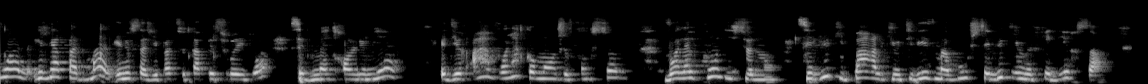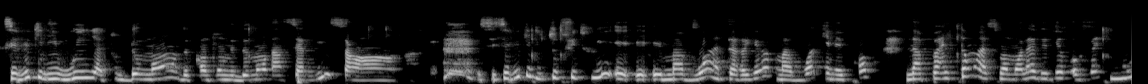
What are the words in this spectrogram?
voile. Il n'y a pas de mal. Il ne s'agit pas de se taper sur les doigts, c'est de mettre en lumière et dire ah voilà comment je fonctionne, voilà le conditionnement. C'est lui qui parle, qui utilise ma bouche, c'est lui qui me fait dire ça, c'est lui qui dit oui à toute demande quand on me demande un service, c'est lui qui dit tout de suite oui et, ma voix intérieure, ma voix qui m'est propre, n'a pas le temps à ce moment-là de dire au fait non.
